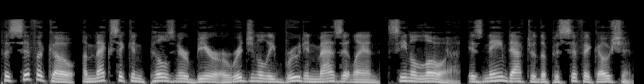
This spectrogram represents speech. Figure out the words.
Pacifico, a Mexican Pilsner beer originally brewed in Mazatlan, Sinaloa, is named after the Pacific Ocean.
